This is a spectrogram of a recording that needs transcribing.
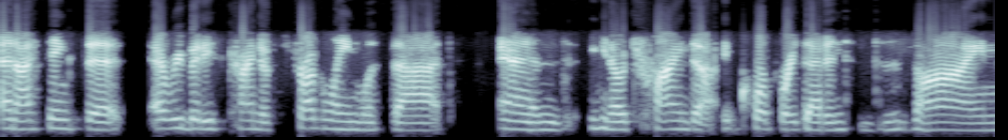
And I think that everybody's kind of struggling with that and, you know, trying to incorporate that into design.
